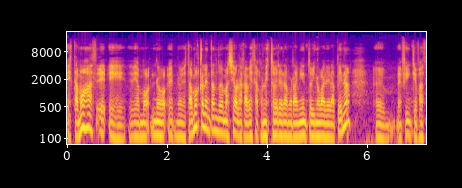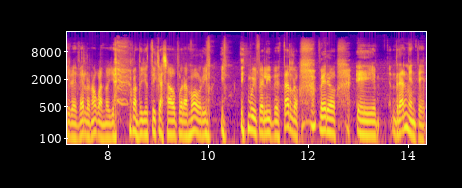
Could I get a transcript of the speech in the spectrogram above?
estamos, eh, digamos, no, nos estamos calentando demasiado la cabeza con esto del enamoramiento y no vale la pena. en fin, qué fácil es verlo, ¿no? Cuando yo, cuando yo estoy casado por amor y, muy feliz de estarlo. Pero realmente,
